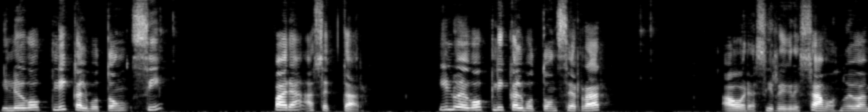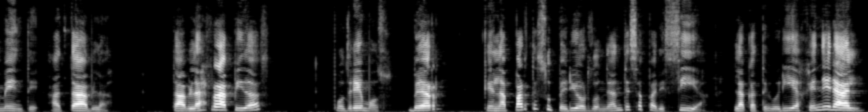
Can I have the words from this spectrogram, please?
y luego clic al botón sí para aceptar y luego clic al botón cerrar. Ahora si regresamos nuevamente a tabla, tablas rápidas, podremos ver que en la parte superior donde antes aparecía la categoría general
